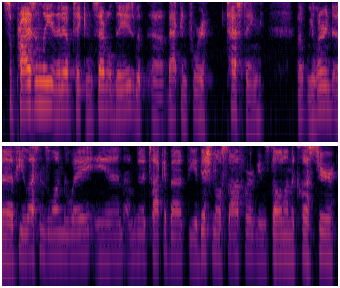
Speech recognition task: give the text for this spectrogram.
surprisingly, it ended up taking several days with uh, back and forth testing, but we learned a few lessons along the way. And I'm going to talk about the additional software we installed on the cluster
